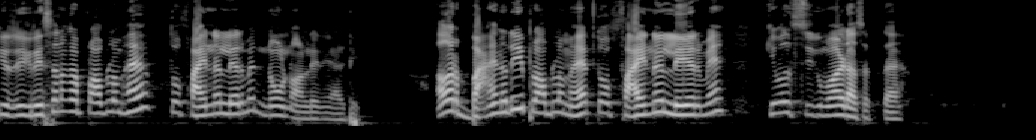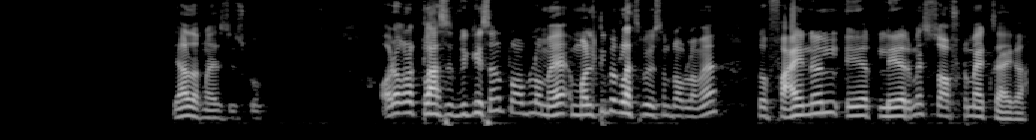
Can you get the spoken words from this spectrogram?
कि रिग्रेशन अगर प्रॉब्लम है तो फाइनल लेयर में नो नॉन लिनियरिटी अगर बाइनरी प्रॉब्लम है तो फाइनल लेयर में केवल सिग्मॉइड आ सकता है। याद रखना इस चीज़ को। और अगर क्लासिफिकेशन प्रॉब्लम है मल्टीपल क्लासिफिकेशन प्रॉब्लम है तो फाइनल लेयर में सॉफ्ट मैक्स आएगा।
